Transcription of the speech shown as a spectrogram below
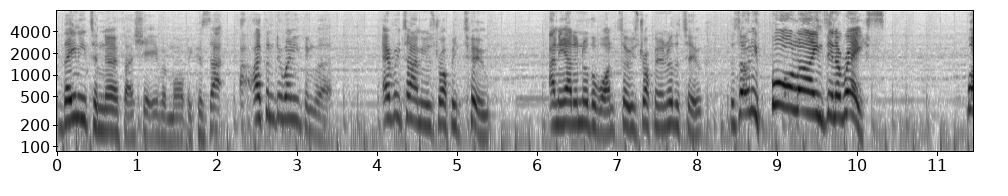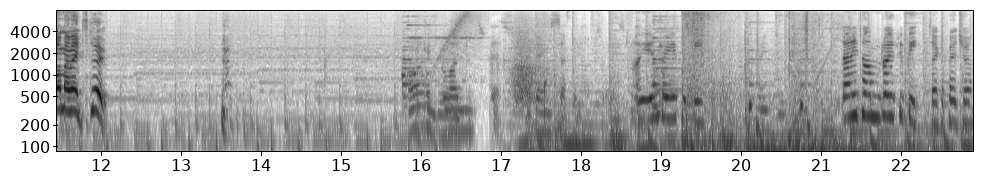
They need to nerf that shit even more because that I, I couldn't do anything there. Every time he was dropping two, and he had another one, so he's dropping another two. There's only four lines in a race. What am I meant to do? I'm blind. Yes. Second though, so that's Oh, you enjoy your pee Danny, tell him to enjoy his pee Take a picture.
